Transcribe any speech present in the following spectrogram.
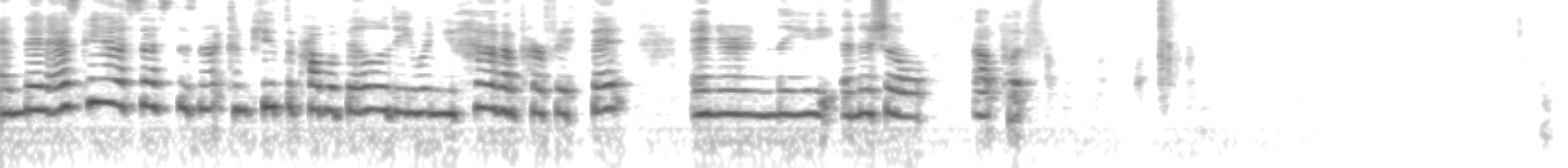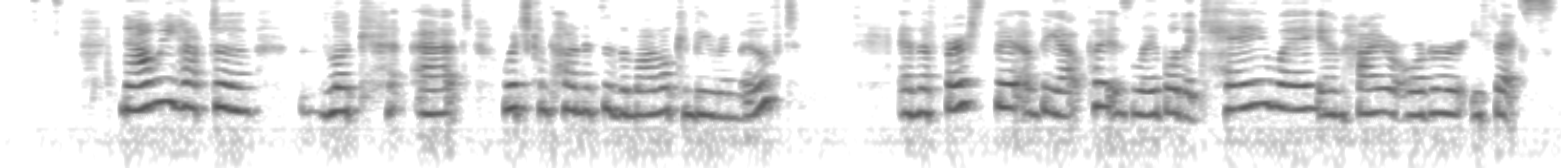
And then SPSS does not compute the probability when you have a perfect fit and you're in the initial output. Now we have to look at which components of the model can be removed. And the first bit of the output is labeled a K-way and higher order effects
